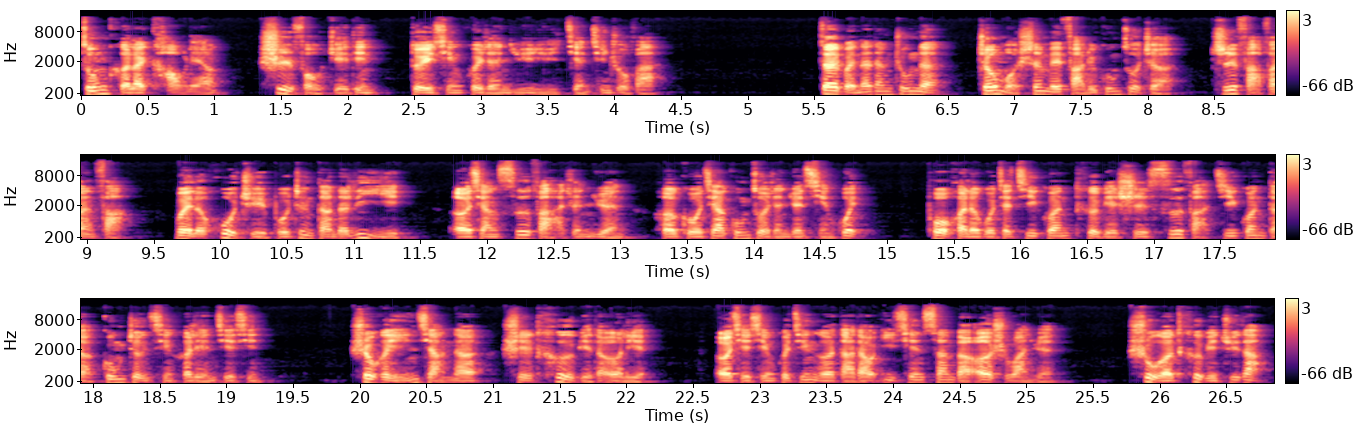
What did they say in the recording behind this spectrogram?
综合来考量是否决定对行贿人予以减轻处罚。在本案当中呢，周某身为法律工作者，知法犯法，为了获取不正当的利益而向司法人员和国家工作人员行贿，破坏了国家机关特别是司法机关的公正性和廉洁性，社会影响呢是特别的恶劣，而且行贿金额达到一千三百二十万元，数额特别巨大。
